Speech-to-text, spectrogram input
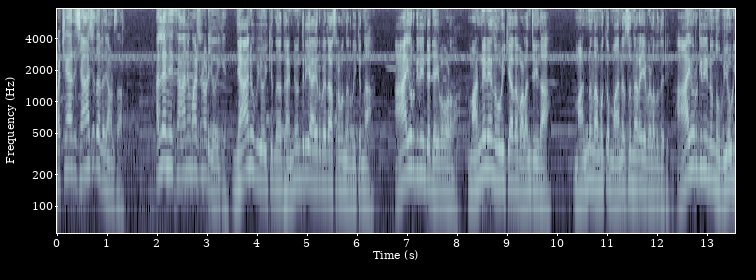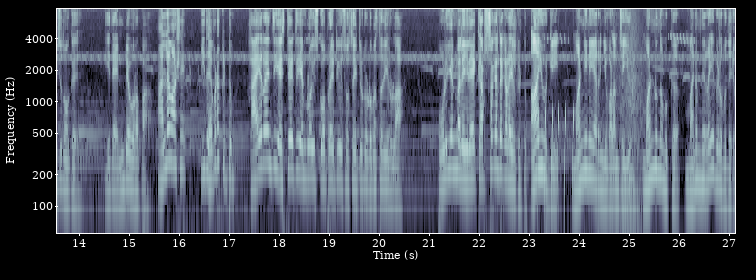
പക്ഷേ അത് ശാശ്വതമല്ല ജോൺസാ അല്ല നീ സാനുമാഷനോട് ചോദിക്കുക ചോദിക്ക്? ഞാൻ ഉപയോഗിക്കുന്നത് ധന്വന്തിരി ആയുർവേദാശ്രമം നിർമ്മിക്കുന്ന ആയുർഗ്രീന്റെ ജൈവവളമാണ്. മണ്ണിനെ നോവിക്കാതെ വളം ചെയ്താ മണ്ണ് നമുക്ക് മനസ്സ് നിറയെ വിളവ് തരും. ആയുർഗ്രീൻ ഒന്ന് ഉപയോഗിച്ചു നോക്ക്. ഇതെന്റെ ഉറപ്പാ. അല്ല മാഷേ ഇത് എവിടെ കിട്ടും? ഹൈറേഞ്ച് എസ്റ്റേറ്റ് എംപ്ലോയീസ് കോപ്പറേറ്റീവ് സൊസൈറ്റിയുടെ ഉടമസ്ഥതയിലുള്ള പുളിയൻമലയിലെ കർഷകന്റെ കടയിൽ കിട്ടും. ആയുർ ഗ്രീൻ മണ്ണിനെ അറിഞ്ഞു വളം ചെയ്യൂ. മണ്ണു നമുക്ക് മനം നിറയെ വിളവ് തരും.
